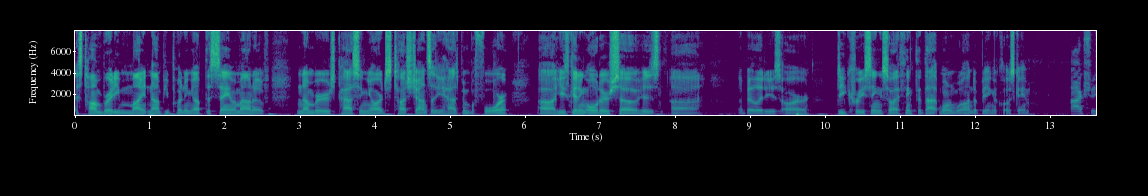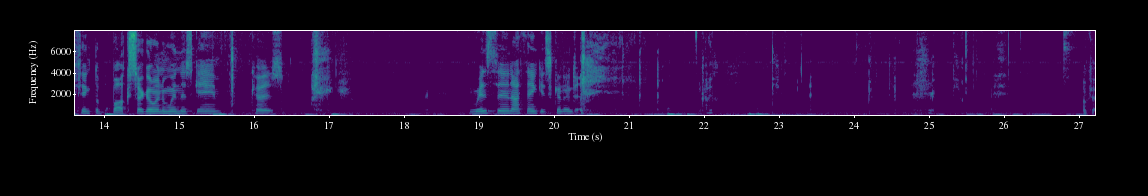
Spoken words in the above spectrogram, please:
as Tom Brady might not be putting up the same amount of numbers, passing yards, touchdowns as he has been before. Uh, he's getting older, so his uh, abilities are decreasing. So I think that that one will end up being a close game. I actually think the Bucks are going to win this game because Winston, I think, is gonna. Just Okay,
